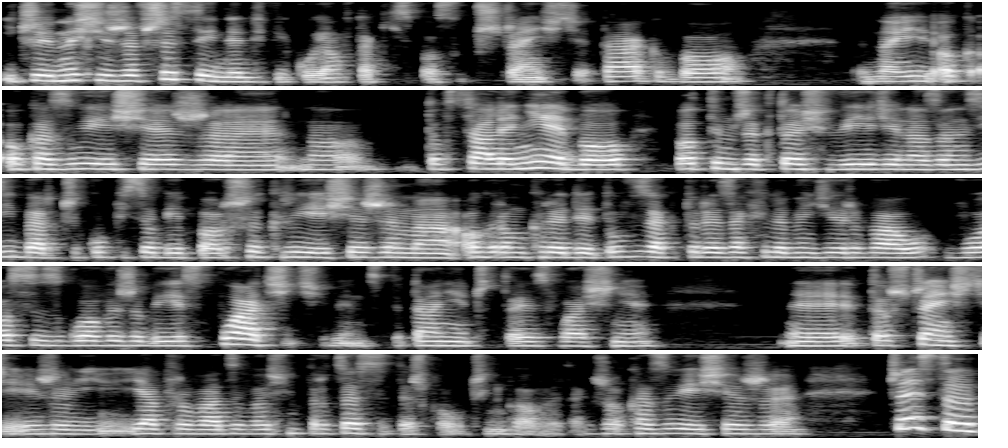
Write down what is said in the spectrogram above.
I czy myślisz, że wszyscy identyfikują w taki sposób szczęście, tak? Bo no i ok- okazuje się, że no, to wcale nie, bo po tym, że ktoś wyjedzie na Zanzibar czy kupi sobie Porsche, kryje się, że ma ogrom kredytów, za które za chwilę będzie rwał włosy z głowy, żeby je spłacić. Więc pytanie, czy to jest właśnie y, to szczęście, jeżeli ja prowadzę właśnie procesy też coachingowe. Także okazuje się, że często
